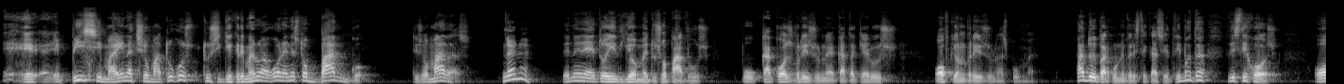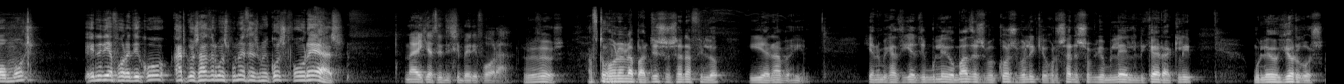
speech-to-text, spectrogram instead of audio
ε, ε, επίσημα είναι αξιωματούχος του συγκεκριμένου αγώνα. Είναι στον πάγκο της ομάδας. Ναι, ναι. Δεν είναι το ίδιο με τους οπαδούς που κακώς βρίζουν κατά καιρούς όποιον βρίζουν, ας πούμε. Παντού υπάρχουν υβριστικά συνθήματα, δυστυχώς. Όμως είναι διαφορετικό κάποιος άνθρωπος που είναι θεσμικός φορέας να έχει αυτή τη συμπεριφορά. Βεβαίως. Αυτό. Μόνο να απαντήσω σε ένα φίλο ή ένα, για να μην χαθεί, γιατί μου λέει ομάδες με κόσμο λέει, και χρωστάνε σε όποιο μιλάει ελληνικά Ερακλή. Μου λέει ο Γιώργος.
